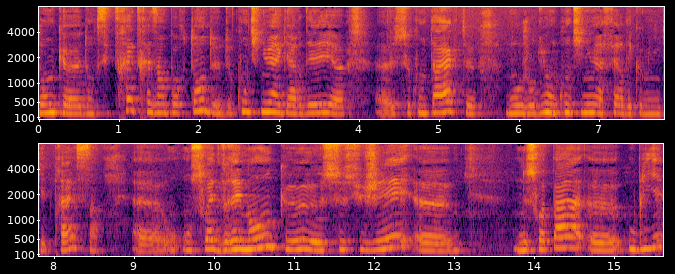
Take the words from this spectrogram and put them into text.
Euh, donc, c'est très très important de, continuer à garder euh, euh, ce contact. Nous aujourd'hui, on continue à faire des communiqués de presse. On, souhaite vraiment que ce sujet ne soit pas oublié.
